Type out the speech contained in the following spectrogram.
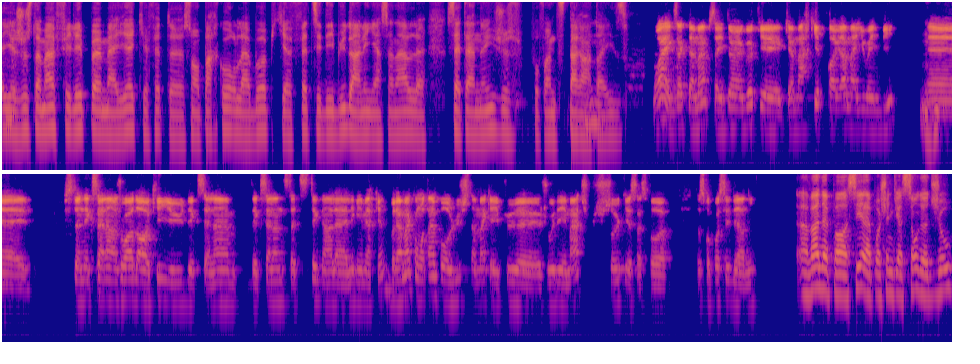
Il y a justement Philippe Maillet qui a fait euh, son parcours là-bas puis qui a fait ses débuts dans la Ligue nationale euh, cette année, juste pour faire une petite parenthèse. Oui, exactement. ça a été un gars qui a, marqué le programme à UNB. Mhm. Euh, c'est un excellent joueur de hockey. Il a eu d'excellentes statistiques dans la Ligue américaine. Vraiment content pour lui, justement, qu'il ait pu jouer des matchs. je suis sûr que ce ne sera, sera pas ses derniers. Avant de passer à la prochaine question de Joe,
